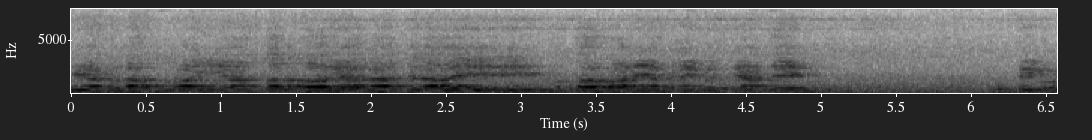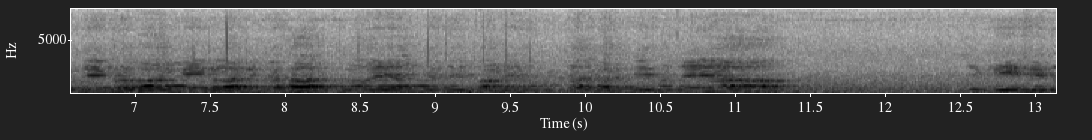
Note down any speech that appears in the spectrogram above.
ਜਿਆਂ ਗੁਨਾਹ ਸਵਾਈਆਂ ਤਨ ਆਰਿਆ ਨਾ ਚਰਾਏ, ਮਤਾਵਾ ਨੇ ਆਪਣੇ ਬੱਚਿਆਂ ਦੇ। ਉੱਤੇ ਉੱਤੇ ਕਰਵਾ ਕੇ ਗਲਾ ਵਿੱਚ ਹੱਥ ਲਾਏ ਆਪਣੇ ਭਾਣੇ ਨੂੰ ਮਿੱਠਾ ਕਰਕੇ ਮੰਨਿਆ। ਜਿਕੇ ਸਿਧ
